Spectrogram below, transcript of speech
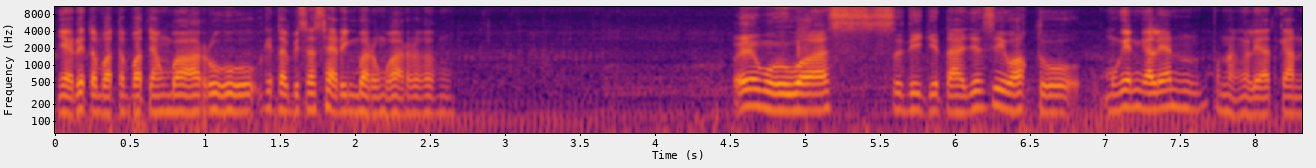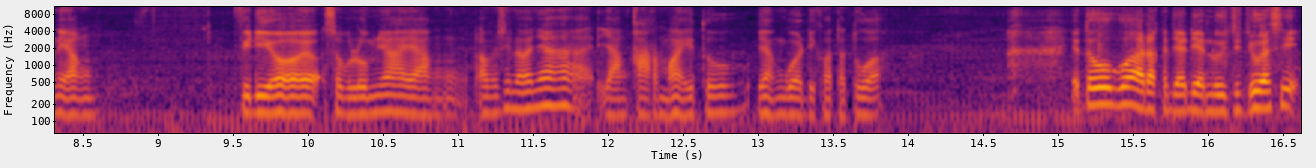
Nyari tempat-tempat yang baru kita bisa sharing bareng-bareng. Ya mau bahas sedikit aja sih waktu. Mungkin kalian pernah ngeliat kan yang video sebelumnya yang apa sih namanya yang karma itu yang gua di kota tua. Itu gua ada kejadian lucu juga sih.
